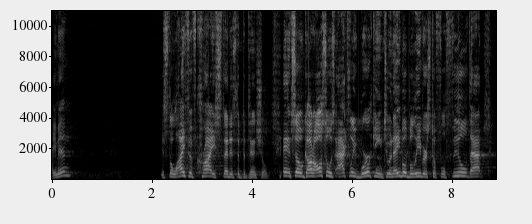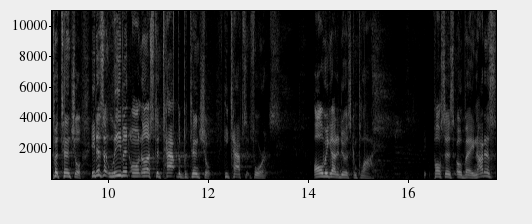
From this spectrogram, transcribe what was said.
Amen? It's the life of Christ that is the potential. And so God also is actively working to enable believers to fulfill that potential. He doesn't leave it on us to tap the potential, He taps it for us. All we got to do is comply. Paul says, obey, not, as,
